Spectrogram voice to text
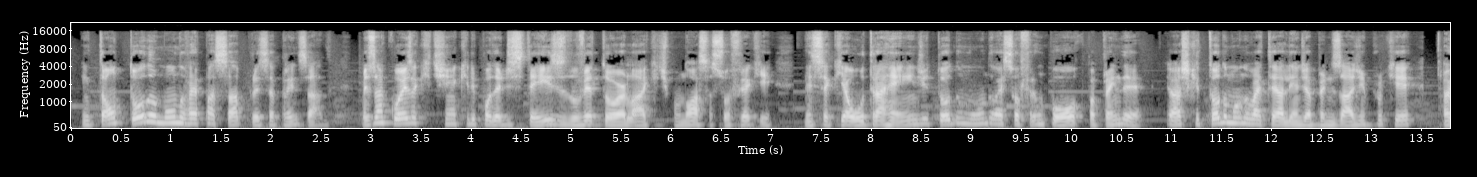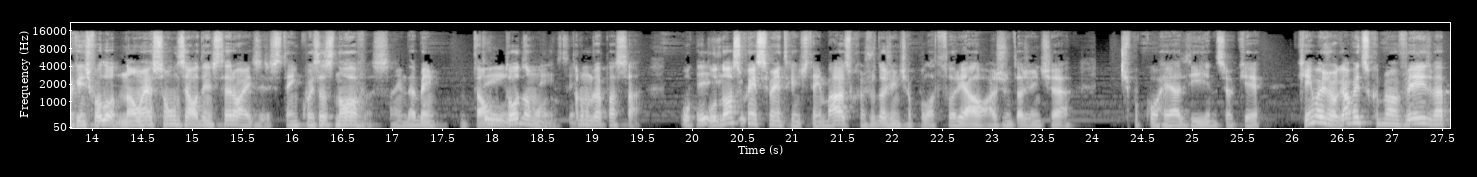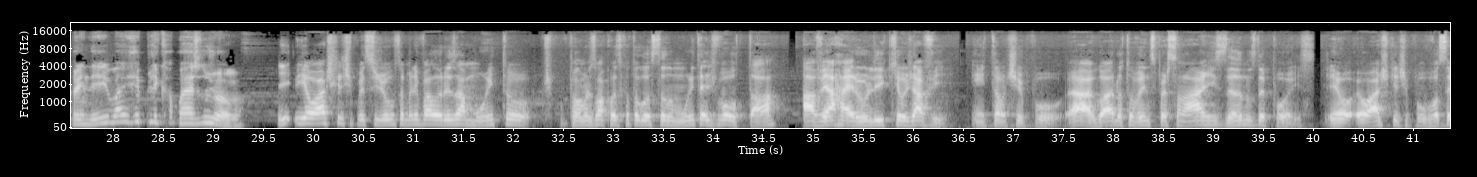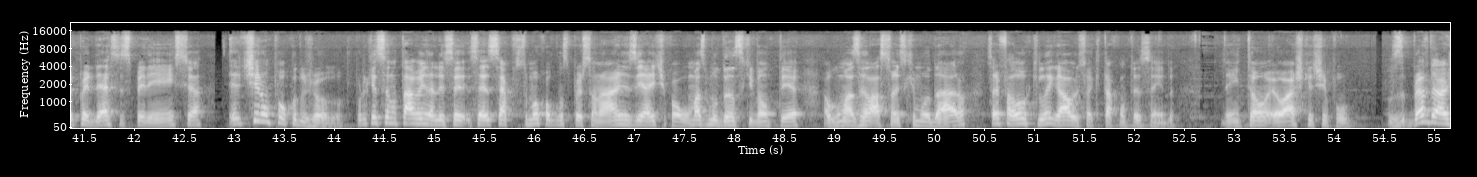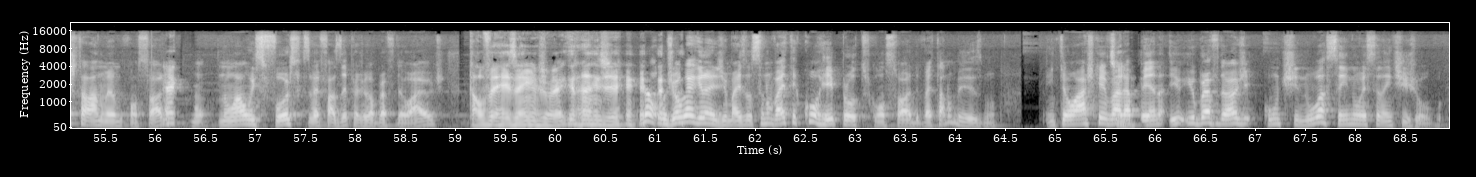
Então todo mundo vai passar por esse aprendizado. Mesma coisa que tinha aquele poder de stasis do vetor lá, que tipo, nossa, sofri aqui. Nesse aqui é ultra range, todo mundo vai sofrer um pouco para aprender. Eu acho que todo mundo vai ter a linha de aprendizagem, porque é o que a gente falou, não é só um Zelda em esteroides, eles têm coisas novas, ainda bem. Então sim, todo mundo, sim, sim. todo mundo vai passar. O, e, o nosso e... conhecimento que a gente tem básico ajuda a gente a pular tutorial, ajuda a gente a, tipo, correr ali, não sei o quê. Quem vai jogar vai descobrir uma vez, vai aprender e vai replicar pro resto do jogo. E, e, eu acho que, tipo, esse jogo também valoriza muito, tipo, pelo menos uma coisa que eu tô gostando muito é de voltar a ver a Hyrule que eu já vi. Então, tipo, ah, agora eu tô vendo os personagens anos depois. Eu, eu acho que, tipo, você perder essa experiência, ele tira um pouco do jogo. Porque você não tá vendo ali, você, você se acostumou com alguns personagens e aí, tipo, algumas mudanças que vão ter, algumas relações que mudaram. Você falar, oh, que legal isso aqui tá acontecendo. Então, eu acho que, tipo, Breath of the Wild tá lá no mesmo console. É. Não, não há um esforço que você vai fazer para jogar Breath of the Wild. Talvez, hein? O jogo é grande. Não, o jogo é grande, mas você não vai ter que correr pra outro console, vai estar tá no mesmo. Então eu acho que vale sim. a pena. E, e, o Breath of the Wild continua sendo um excelente jogo,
